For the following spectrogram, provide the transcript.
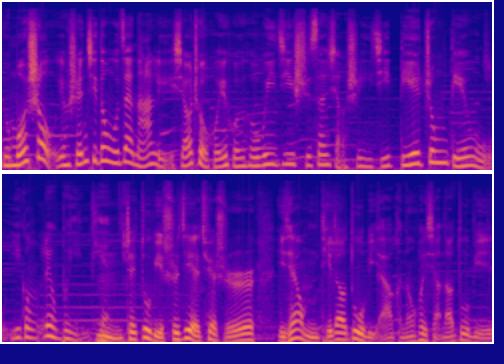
有《魔兽》，有《神奇动物在哪里》，《小丑回魂》和《危机十三小时》，以及《碟中谍五》，一共六部影片。嗯，这杜比世界确实，以前我们提到杜比啊，可能会想到杜比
